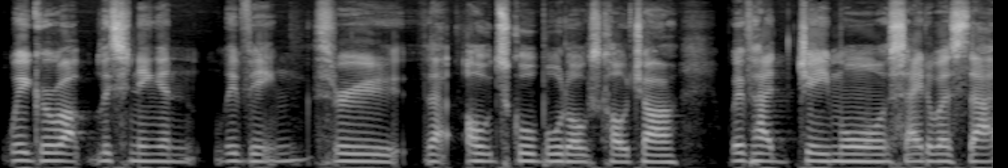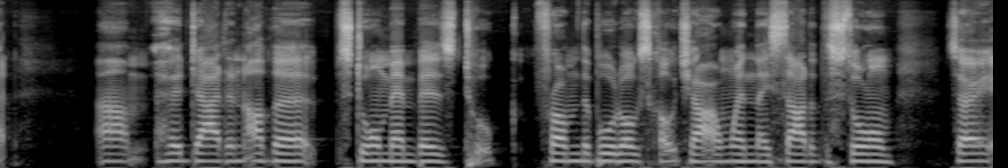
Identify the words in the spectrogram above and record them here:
we grew up listening and living through that old school Bulldogs culture. We've had G Moore say to us that um, her dad and other Storm members took from the Bulldogs culture and when they started the Storm. So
